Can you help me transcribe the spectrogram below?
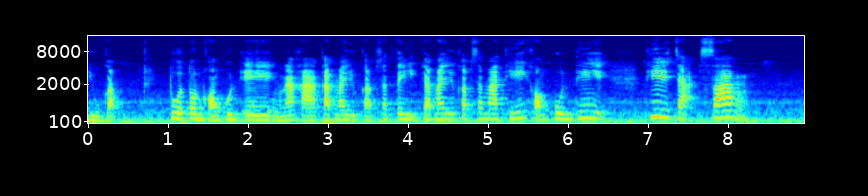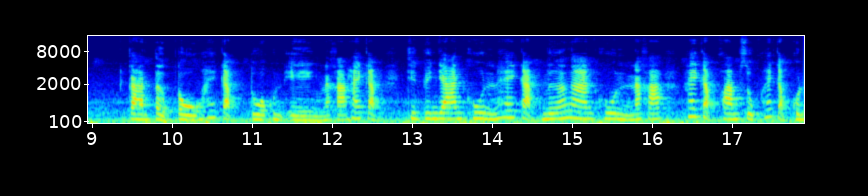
อยู่กับตัวตนของคุณเองนะคะ กลับมาอยู่กับสติ กลับมาอยู่กับสมาธิของคุณที่ที่จะสร้าง การเติบโตให้กับตัวคุณเองนะคะ ให้กับจิตวิญญาณคุณ ให้กับเนื้องานคุณนะคะ ให้กับความสุขให้กับคน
